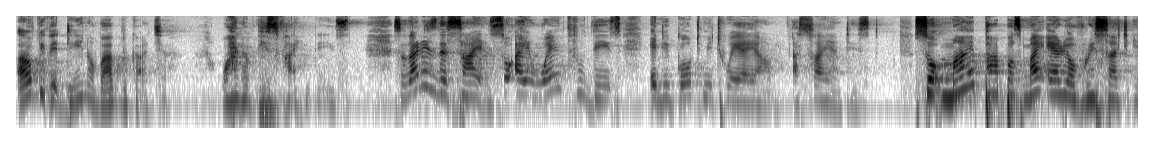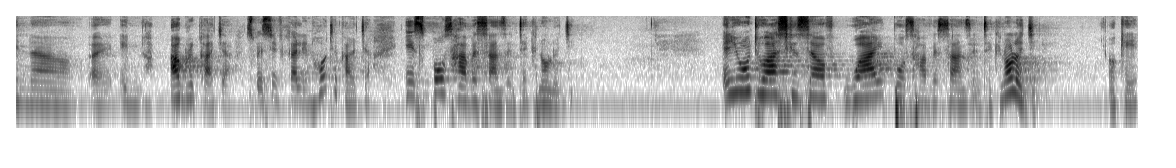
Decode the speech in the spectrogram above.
I'll be the dean of agriculture one of these fine days. So that is the science. So I went through this and it got me to where I am, a scientist. So my purpose, my area of research in, uh, uh, in agriculture, specifically in horticulture, is post-harvest science and technology. And you want to ask yourself, why post-harvest science and technology? Okay,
